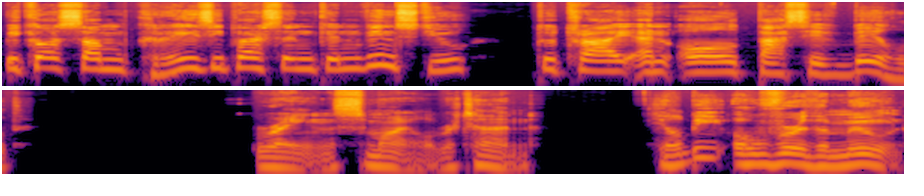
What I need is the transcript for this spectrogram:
because some crazy person convinced you to try an all passive build. Rain's smile returned. He'll be over the moon.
